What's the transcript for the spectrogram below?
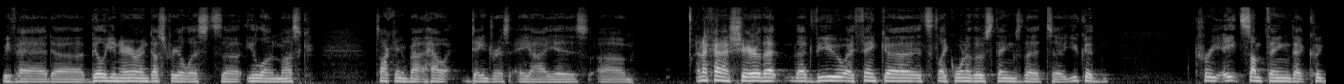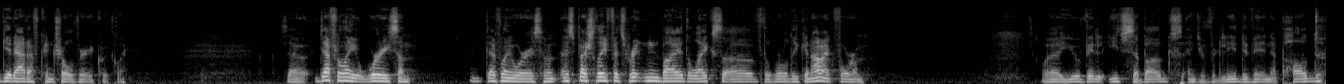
We've had uh, billionaire industrialists uh, Elon Musk talking about how dangerous AI is, um, and I kind of share that that view. I think uh, it's like one of those things that uh, you could create something that could get out of control very quickly. So definitely worrisome. Definitely worrisome, especially if it's written by the likes of the World Economic Forum. Well, you will eat the bugs and you will live in a pod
